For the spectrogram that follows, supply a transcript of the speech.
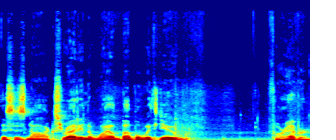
This is Knox riding the wild bubble with you forever.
